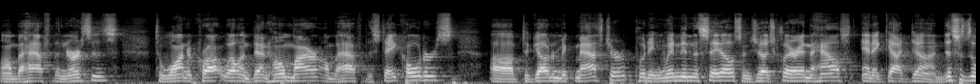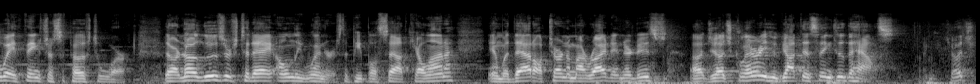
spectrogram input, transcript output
on behalf of the nurses, to Wanda Crotwell and Ben Homemeyer on behalf of the stakeholders, uh, to Governor McMaster putting wind in the sails and Judge Clary in the House, and it got done. This is the way things are supposed to work. There are no losers today, only winners, the people of South Carolina. And with that, I'll turn to my right and introduce uh, Judge Clary, who got this thing through the House. Thank you, Judge.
